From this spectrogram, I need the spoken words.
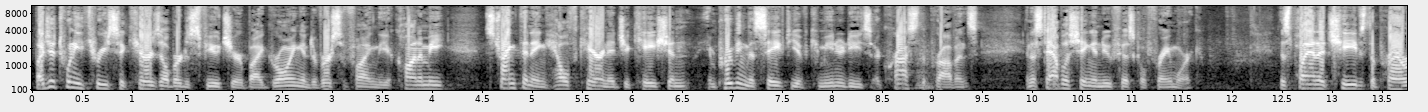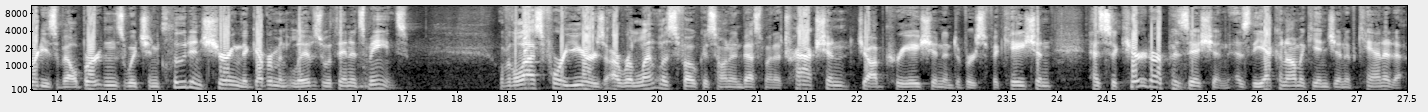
Budget 23 secures Alberta's future by growing and diversifying the economy, strengthening healthcare and education, improving the safety of communities across the province, and establishing a new fiscal framework. This plan achieves the priorities of Albertans, which include ensuring the government lives within its means. Over the last four years, our relentless focus on investment attraction, job creation, and diversification has secured our position as the economic engine of Canada.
